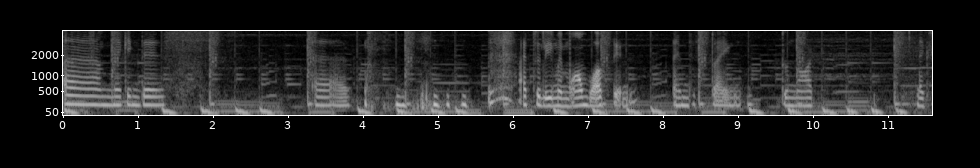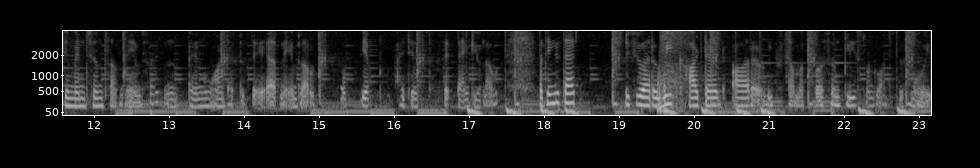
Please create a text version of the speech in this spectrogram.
um, making this uh, actually my mom walked in i'm just trying to not like she mentioned some names I didn't, I didn't want her to say her names out. So yep i just said thank you loud. The thing is that if you are a weak hearted or a weak stomach person please don't watch this movie.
